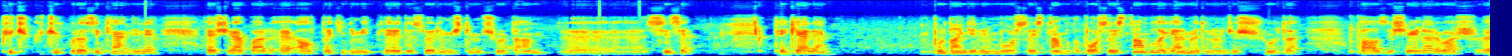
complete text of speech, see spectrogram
Küçük küçük burası kendini e, şey yapar. E, alttaki limitleri de söylemiştim şuradan e, size. Pekala. Buradan gelelim Borsa İstanbul'a. Borsa İstanbul'a gelmeden önce şurada bazı şeyler var. E,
